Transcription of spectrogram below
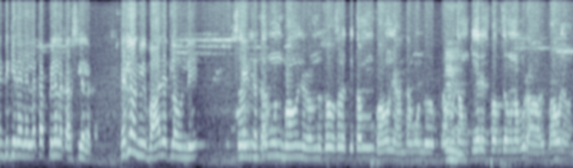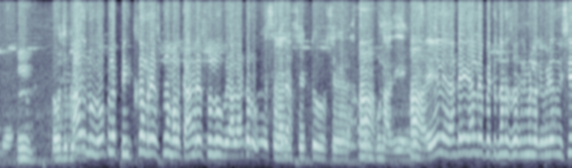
ఇంటి కిరాయిలు వెళ్ళక పిల్లల ఖర్చులు వెళ్ళక. ఎట్లా ఉంది? మీ బాధ ఎట్లా ఉంది? ఏం కథ? ముందు బాగుండే రెండు సంవత్సరాల క్రితం బాగుండే అంత ముందు ప్రభుత్వం టీఆర్ఎస్ ప్రభుత్వం ఉన్నప్పుడు బాగునే ఉండే. రోజుకు కాదు నువ్వు లోపల పింక్ కలర్ వేసుకున్నావు మళ్ళీ కాంగ్రెస్ వాళ్ళు అంటారు. ఆ, ఏం లేదు. అంటే ఇవాళ రేపు పెట్టుందంటే సోషల్ మీడియాలో వీడియో చూసి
